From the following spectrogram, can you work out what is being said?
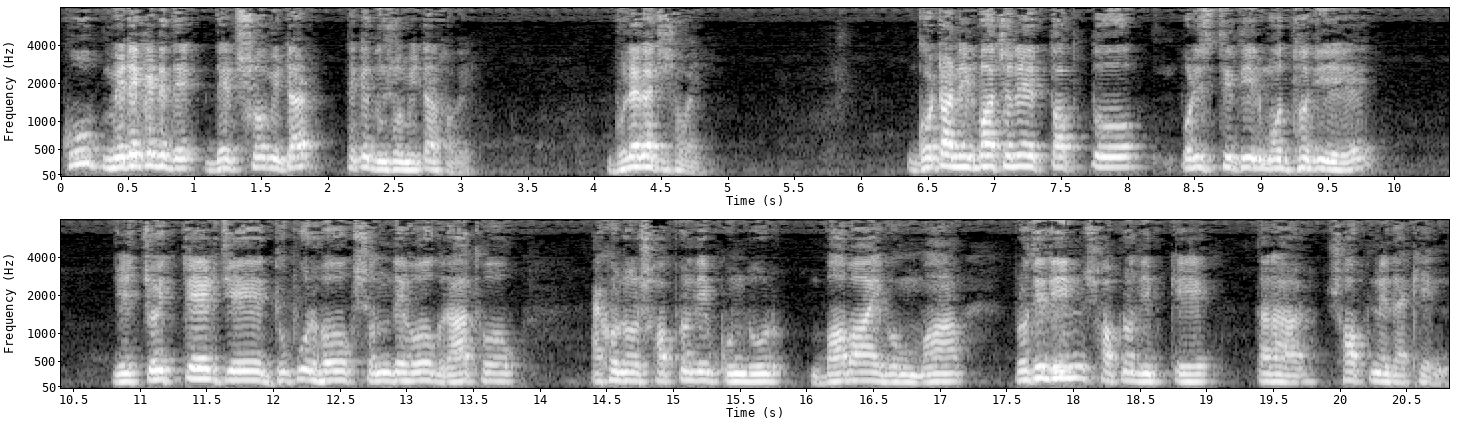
খুব মেটে কেটে দেড়শো মিটার থেকে দুশো মিটার হবে। ভুলে গেছে সবাই। গোটা নির্বাচনের তপ্ত পরিস্থিতির মধ্য দিয়ে যে চৈত্রের যে দুপুর হোক, সন্ধে হোক, রাত হোক, এখনও স্বপ্নদীপ কুণ্ডুর বাবা এবং মা প্রতিদিন স্বপ্নদীপকে তারা স্বপ্নে দেখেন।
